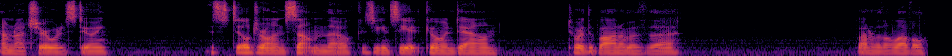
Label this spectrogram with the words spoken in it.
I'm not sure what it's doing. It's still drawing something though, because you can see it going down toward the bottom of the bottom of the level.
